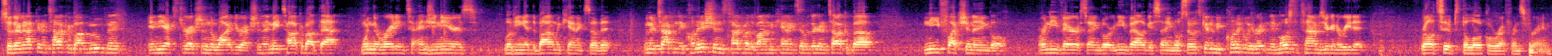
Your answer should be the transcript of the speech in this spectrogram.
So they're not going to talk about movement in the X direction and the Y direction. They may talk about that when they're writing to engineers looking at the biomechanics of it. When they're talking to clinicians talking about the biomechanics of it, they're going to talk about knee flexion angle or knee varus angle or knee valgus angle. So it's going to be clinically written, and most of the times you're going to read it relative to the local reference frame.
